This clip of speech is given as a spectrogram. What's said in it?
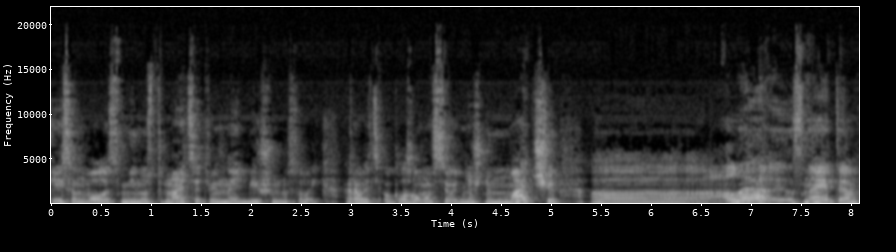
Кейсон Волес мінус 13, він найбільш мінусовий гравець Оклахоми в сьогоднішньому матчі. Е, Але знаєте.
